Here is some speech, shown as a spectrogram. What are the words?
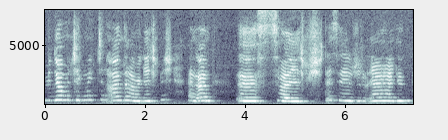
videomu çekmek için ön tarafa geçmiş. Yani ön e, sıraya geçmiş işte. Seyirci yani herkesin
